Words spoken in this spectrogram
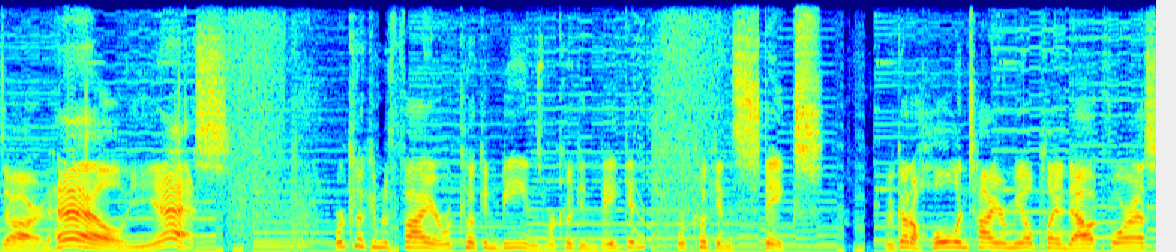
dart. Hell yes. We're cooking with fire. We're cooking beans. We're cooking bacon. We're cooking steaks. We've got a whole entire meal planned out for us,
